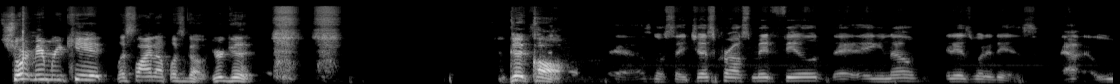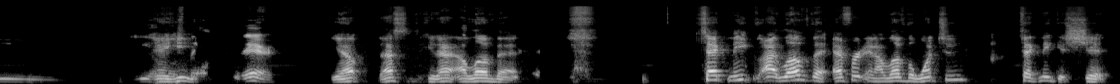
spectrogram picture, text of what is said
short memory kid, let's line up. Let's go. You're good. Good call. Yeah, I was gonna say just cross midfield. Eh, you know, it is what it is. That, ooh, yeah, he, there. Yep, that's that. I love that technique. I love the effort and I love the want to. technique is shit.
